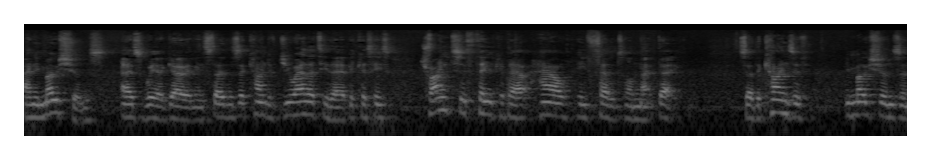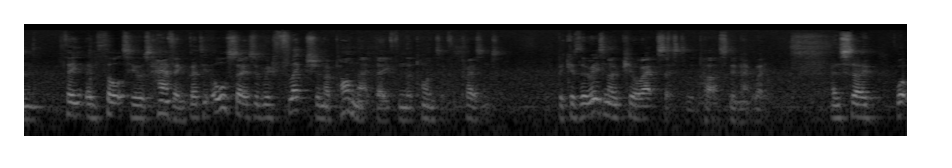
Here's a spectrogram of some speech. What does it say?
and emotions as we are going. And so there's a kind of duality there because he's trying to think about how he felt on that day. So the kinds of emotions and think and thoughts he was having, but it also is a reflection upon that day from the point of the present. Because there is no pure access to the past in that way. And so what,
